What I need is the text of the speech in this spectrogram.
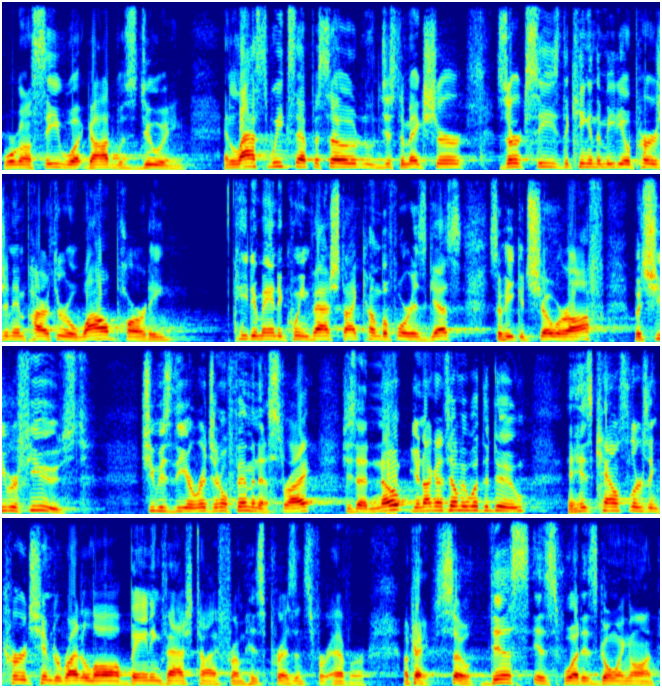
We're gonna see what God was doing. And last week's episode, just to make sure, Xerxes, the king of the Medo Persian Empire, threw a wild party. He demanded Queen Vashti come before his guests so he could show her off, but she refused. She was the original feminist, right? She said, Nope, you're not to tell me what to do. And his counselors encouraged him to write a law banning Vashti from his presence forever. Okay, so this is what is going on.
